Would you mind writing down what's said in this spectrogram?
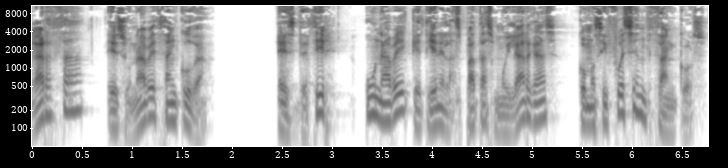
garza es un ave zancuda, es decir, un ave que tiene las patas muy largas, como si fuesen zancos.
